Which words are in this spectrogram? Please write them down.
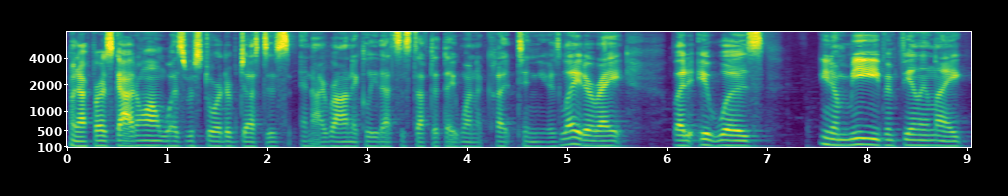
when I first got on was restorative justice, and ironically, that's the stuff that they want to cut ten years later, right? But it was you know, me even feeling like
